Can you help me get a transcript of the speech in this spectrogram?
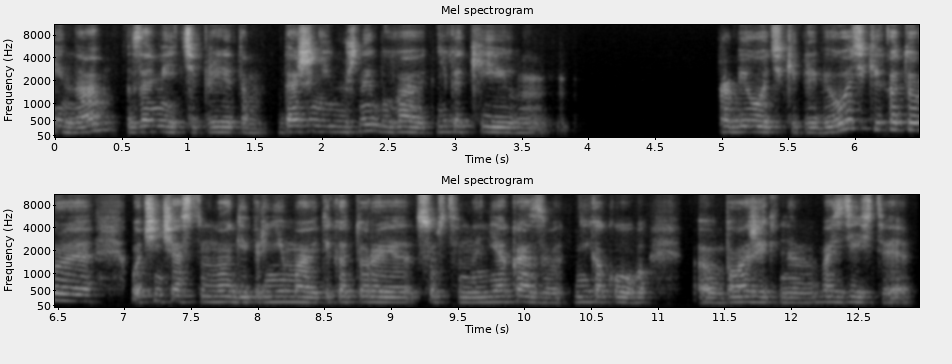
И нам, заметьте, при этом даже не нужны бывают никакие пробиотики, пребиотики, которые очень часто многие принимают и которые, собственно, не оказывают никакого э, положительного воздействия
